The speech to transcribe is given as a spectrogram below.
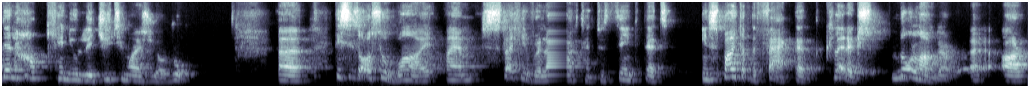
then how can you legitimize your rule? Uh, this is also why I am slightly reluctant to think that in spite of the fact that clerics no longer uh, are,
